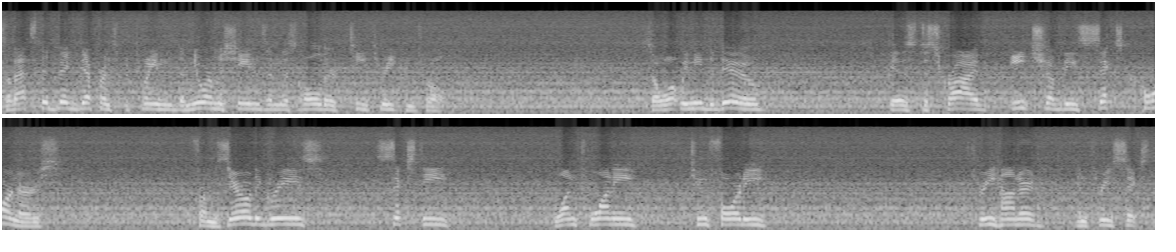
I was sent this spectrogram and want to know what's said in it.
So that's the big difference between the newer machines and this older T3 control. So what we need to do is describe each of these six corners from 0 degrees, 60, 120, 240, 300, and 360.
